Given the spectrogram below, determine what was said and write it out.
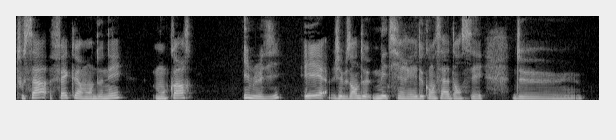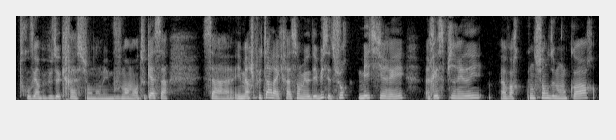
Tout ça fait qu'à un moment donné, mon corps, il me le dit et j'ai besoin de m'étirer, de commencer à danser, de trouver un peu plus de création dans mes mouvements. Mais en tout cas, ça, ça émerge plus tard la création, mais au début c'est toujours m'étirer, respirer, avoir conscience de mon corps,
